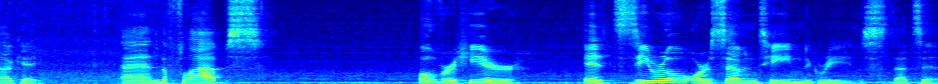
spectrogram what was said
Okay. And the flaps over here, it's 0 or 17 degrees. That's it.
